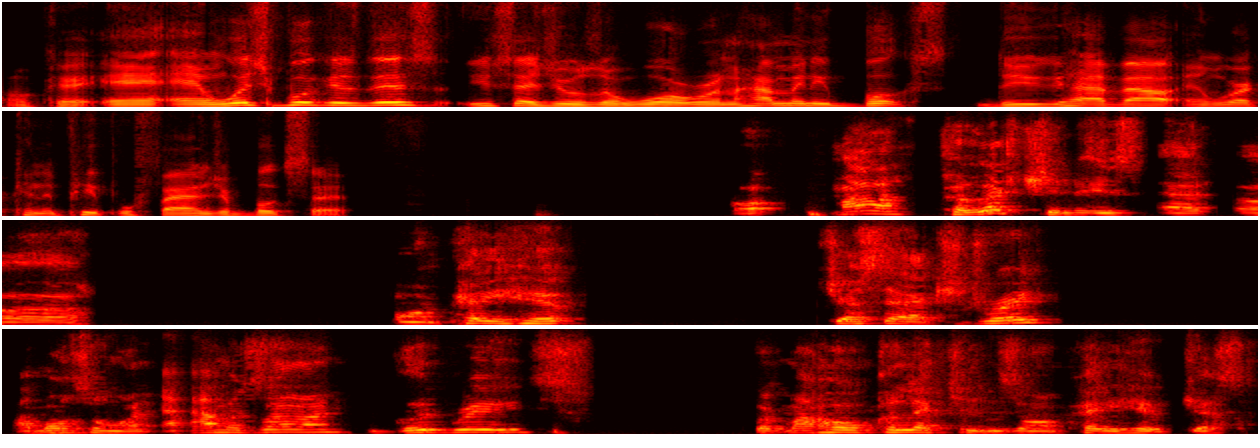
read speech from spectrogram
Okay, and and which book is this? You said you was a war runner. How many books do you have out, and where can the people find your books at? Uh, my collection is at uh, on PayHip, Just Ask Dre. I'm also on Amazon, Goodreads, but my whole collection is on PayHip, just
